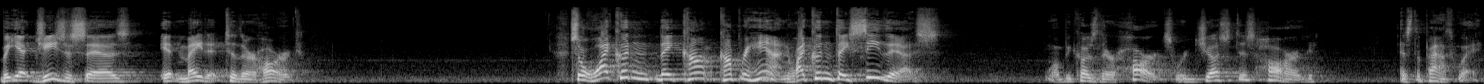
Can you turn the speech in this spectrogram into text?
But yet, Jesus says it made it to their heart. So, why couldn't they com- comprehend? Why couldn't they see this? Well, because their hearts were just as hard as the pathway.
